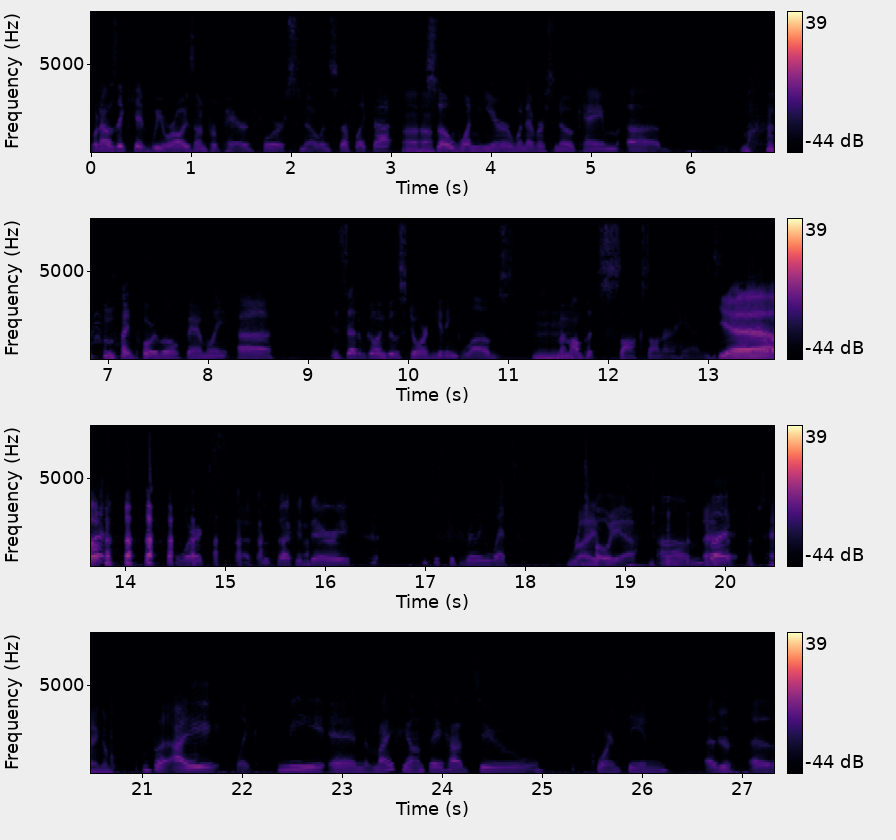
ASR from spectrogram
When I was a kid, we were always unprepared for snow and stuff like that. Uh-huh. So one year, whenever snow came, uh, my, my poor little family, uh, instead of going to the store and getting gloves, Mhm. my mom put socks on her hands. Yeah, works. that's the secondary. It just gets really wet. Right. Oh yeah. Um, but just hang them. but I like me and my fiance had to quarantine as, Yeah. uh,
